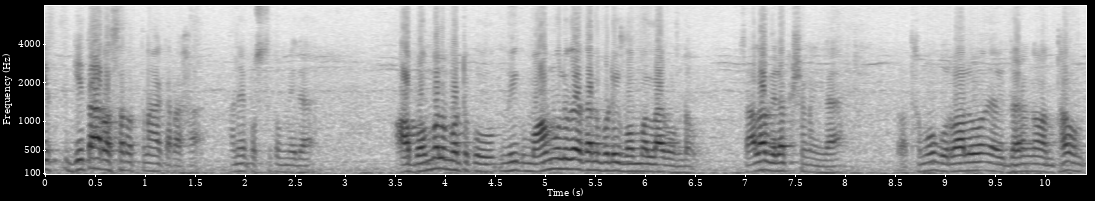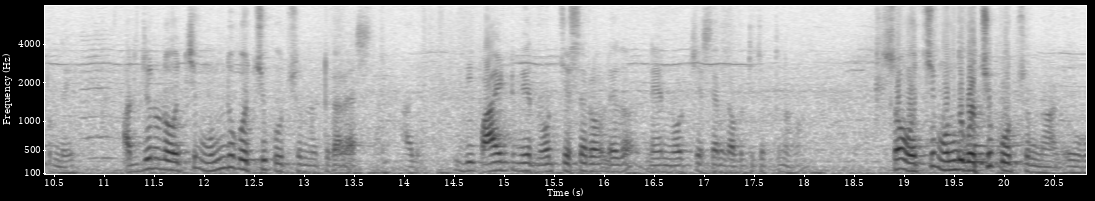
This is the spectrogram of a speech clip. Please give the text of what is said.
గీ గీతారసరత్నాకర అనే పుస్తకం మీద ఆ బొమ్మలు మటుకు మీకు మామూలుగా కనపడే బొమ్మల్లాగా ఉండవు. చాలా విలక్షణంగా రథము గుర్రాలు యుద్ధరంగం అంతా ఉంటుంది. అర్జునుడు వచ్చి ముందుకు వచ్చి కూర్చున్నట్టుగా వేస్తాను అది ఇది పాయింట్ మీరు నోట్ చేశారో లేదో నేను నోట్ చేశాను కాబట్టి చెప్తున్నాను. సో వచ్చి ముందుకు వచ్చి కూర్చున్నాడు.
